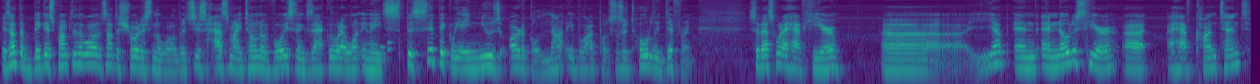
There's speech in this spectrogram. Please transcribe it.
It's not the biggest prompt in the world. It's not the shortest in the world. It just has my tone of voice and exactly what I want in a specifically a news article, not a blog post. Those are totally different. So that's what I have here. Uh, yep, and and notice here uh, I have content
